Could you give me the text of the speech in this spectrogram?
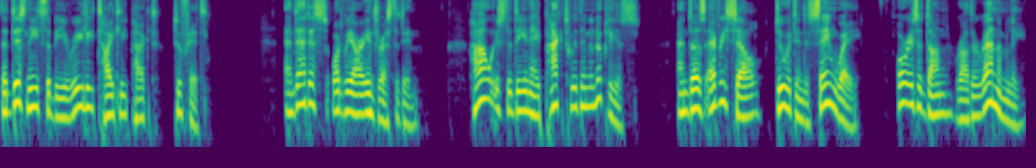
that this needs to be really tightly packed to fit. And that is what we are interested in. How is the DNA packed within the nucleus? And does every cell do it in the same way, or is it done rather randomly?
